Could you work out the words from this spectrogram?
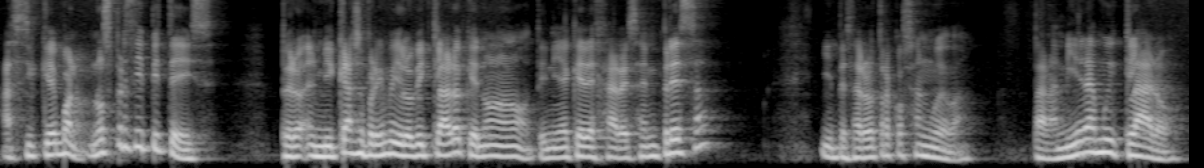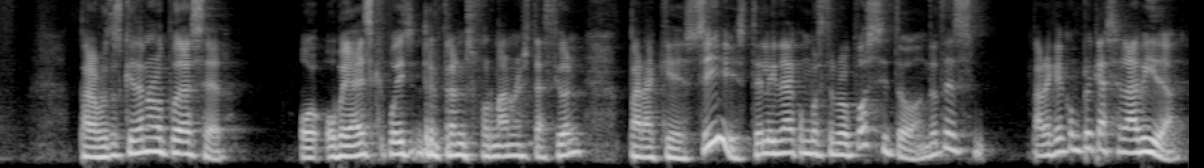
Así que, bueno, no os precipitéis, pero en mi caso, por ejemplo, yo lo vi claro que no, no, no, tenía que dejar esa empresa y empezar otra cosa nueva. Para mí era muy claro. Para vosotros quizá no lo puede ser. O, veáis que podéis retransformar una situación para que sí, esté alineada con vuestro propósito. Entonces, ¿para qué complicarse la vida?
